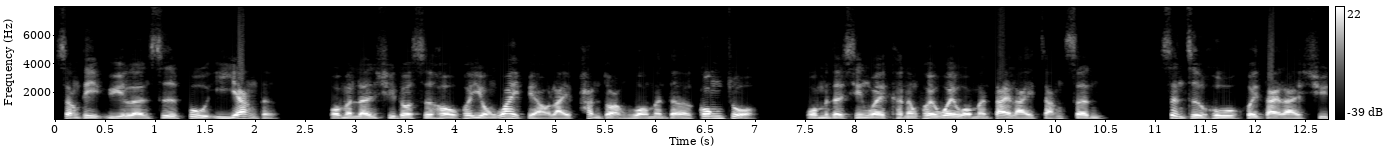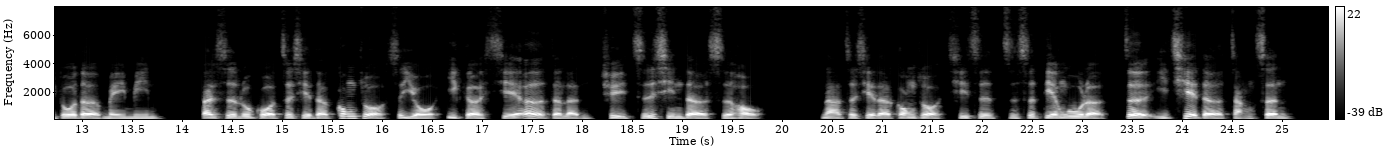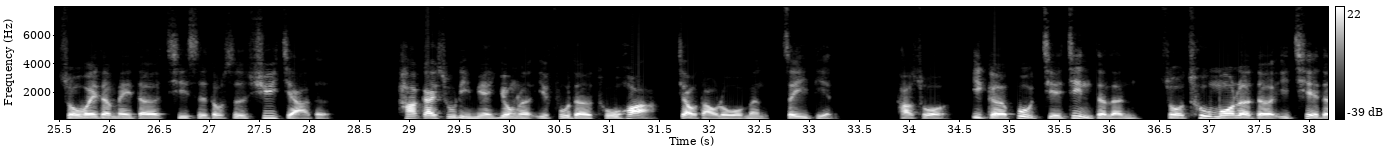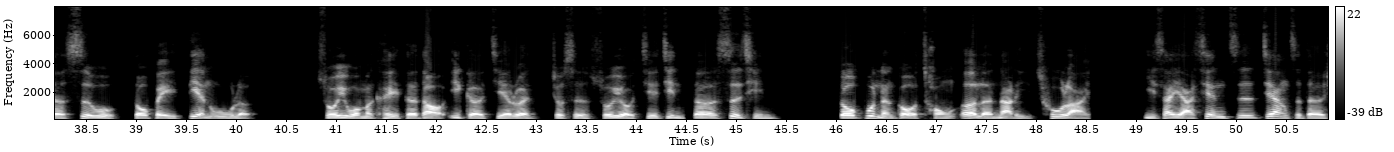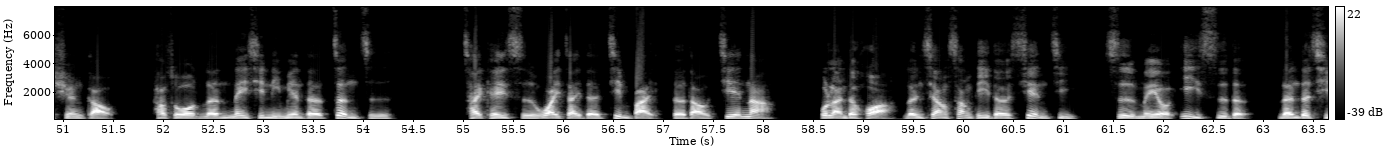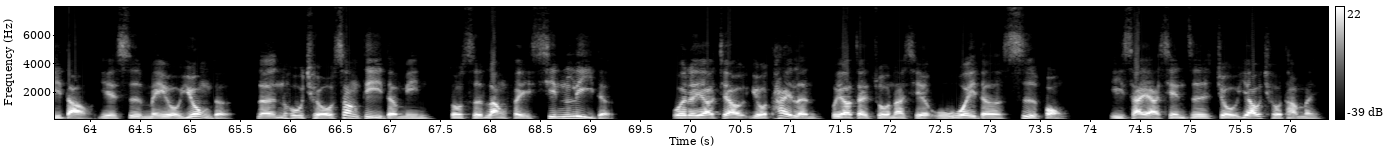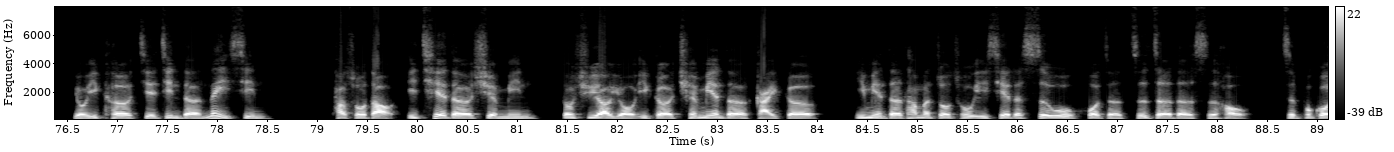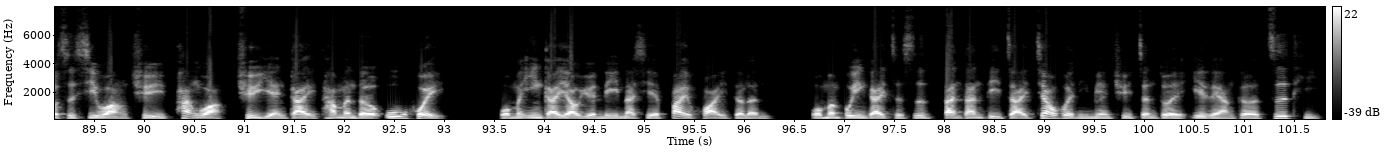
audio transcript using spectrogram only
上帝与人是不一样的。我们人许多时候会用外表来判断我们的工作，我们的行为可能会为我们带来掌声，甚至乎会带来许多的美名。但是如果这些的工作是由一个邪恶的人去执行的时候，那这些的工作其实只是玷污了这一切的掌声。所谓的美德，其实都是虚假的。哈该书里面用了一幅的图画，教导了我们这一点。他说，一个不洁净的人所触摸了的一切的事物都被玷污了。所以我们可以得到一个结论，就是所有洁净的事情都不能够从恶人那里出来。以赛亚先知这样子的宣告，他说，人内心里面的正直。才可以使外在的敬拜得到接纳，不然的话，人向上帝的献祭是没有意思的，人的祈祷也是没有用的，人呼求上帝的名都是浪费心力的。为了要叫犹太人不要再做那些无谓的侍奉，以赛亚先知就要求他们有一颗洁净的内心。他说到，一切的选民都需要有一个全面的改革。以免得他们做出一切的事物或者职责的时候，只不过是希望去盼望、去掩盖他们的污秽。我们应该要远离那些败坏的人。我们不应该只是单单地在教会里面去针对一两个肢体。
